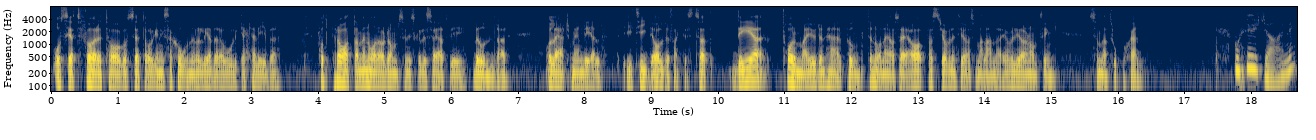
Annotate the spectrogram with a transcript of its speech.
Och sett företag och sett organisationer och ledare av olika kaliber. fått prata med några av dem som vi skulle säga att vi beundrar och lärt mig en del i tidig ålder faktiskt. Så att det formar ju den här punkten då när jag säger ja, fast jag vill inte göra som alla andra. Jag vill göra någonting som jag tror på själv. Och hur gör ni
